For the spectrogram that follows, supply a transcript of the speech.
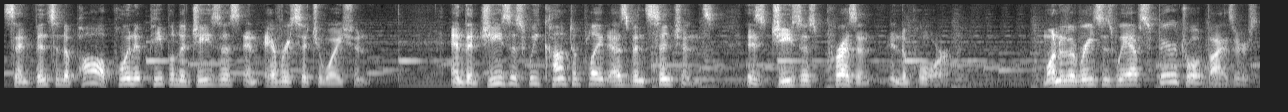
St. Vincent de Paul pointed people to Jesus in every situation. And the Jesus we contemplate as Vincentians is Jesus present in the poor. One of the reasons we have spiritual advisors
